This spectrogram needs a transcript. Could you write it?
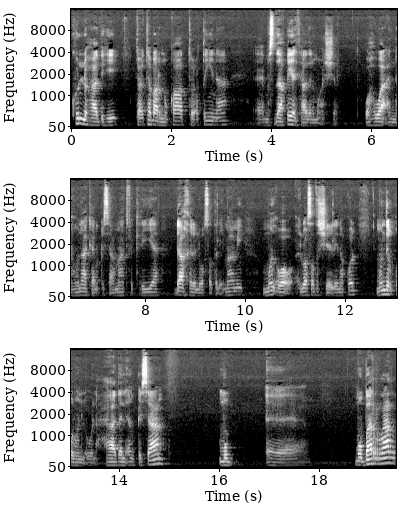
كل هذه تعتبر نقاط تعطينا آه، مصداقية هذا المؤشر وهو أن هناك انقسامات فكرية داخل الوسط الإمامي الوسط الشيعي لنقول منذ القرون الأولى. هذا الانقسام آه، مبرر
